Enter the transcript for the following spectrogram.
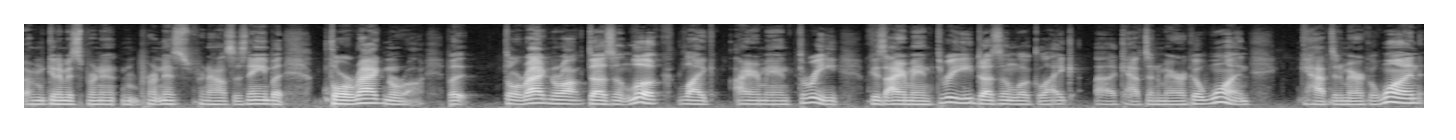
I'm gonna mispronounce his name, but Thor Ragnarok. But Thor Ragnarok doesn't look like Iron Man 3 because Iron Man 3 doesn't look like uh, Captain America 1. Captain America 1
